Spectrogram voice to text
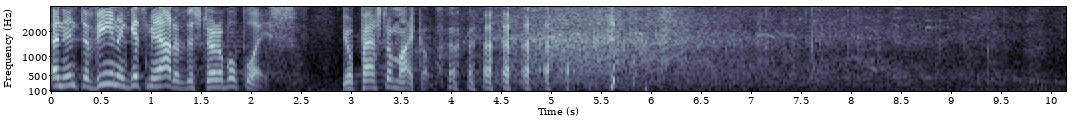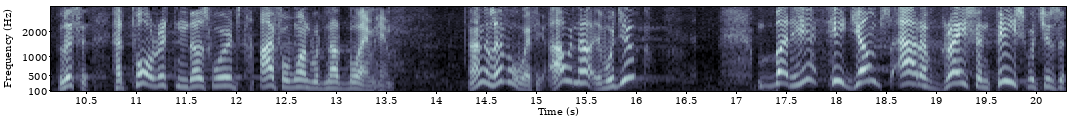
and intervene and gets me out of this terrible place. Your Pastor Michael. Listen, had Paul written those words, I for one would not blame him. I'm going to level with you. I would not. Would you? But he, he jumps out of grace and peace, which is a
